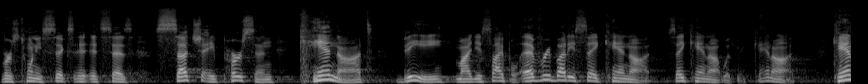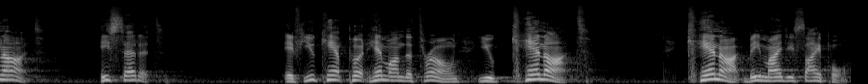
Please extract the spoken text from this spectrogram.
Verse 26, it, it says, Such a person cannot be my disciple. Everybody say cannot. Say cannot with me. Cannot. Cannot. He said it. If you can't put him on the throne, you cannot, cannot be my disciple.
